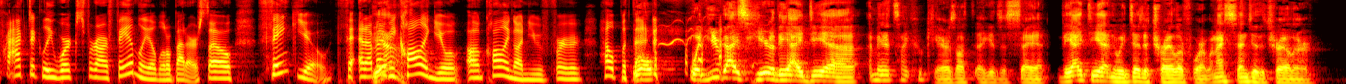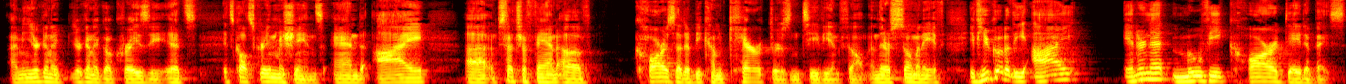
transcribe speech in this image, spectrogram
practically works for our family a little better. So thank you. And I'm going to be calling you I'm calling on you for help with that. Well, when you guys hear the idea, I mean, it's like, who cares? I'll, I could just say it. The idea, and we did a trailer for it. When I send you the trailer, I mean, you're gonna you're gonna go crazy. It's it's called Screen Machines, and I uh, am such a fan of cars that have become characters in TV and film. And there's so many. If if you go to the i Internet Movie Car Database,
